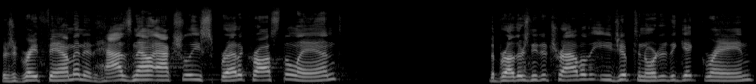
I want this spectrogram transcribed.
There's a great famine. It has now actually spread across the land. The brothers need to travel to Egypt in order to get grain.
